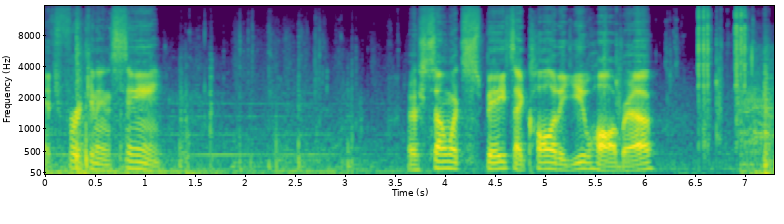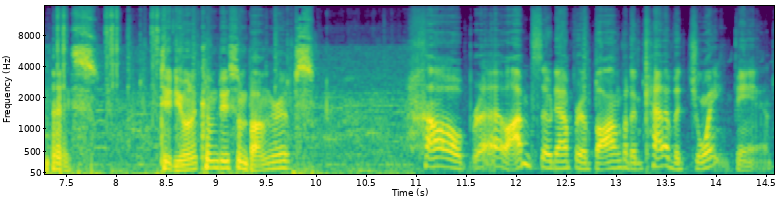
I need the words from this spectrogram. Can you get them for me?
It's freaking insane. There's so much space, I call it a U-Haul, bro. Nice. Dude, you wanna come do some bong rips? Oh, bro, I'm so down for a bong, but I'm kind of a joint fan.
